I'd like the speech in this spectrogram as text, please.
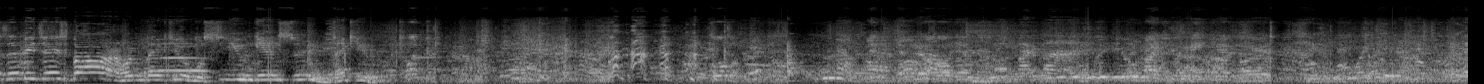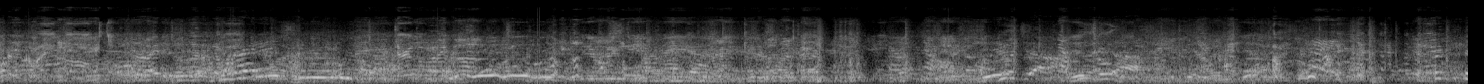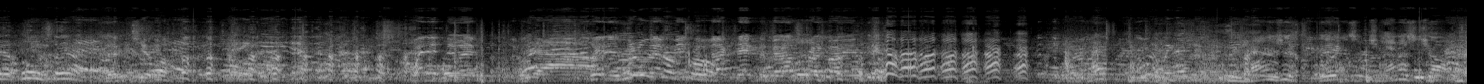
is MBJ's Bar. I want to thank you, and we'll see you again soon. Thank you. Yeah, what was that? I didn't do it. Yeah. I didn't throw that piece of duct tape that bounced right by him. Reminds you of Janis Joplin.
